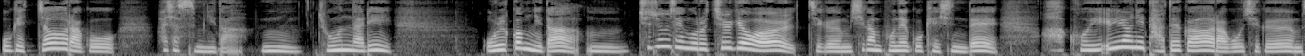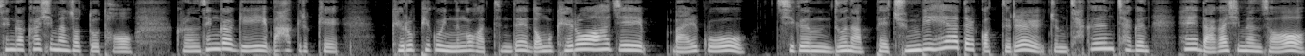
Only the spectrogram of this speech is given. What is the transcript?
오겠죠? 라고 하셨습니다. 음, 좋은 날이 올 겁니다. 음, 취준생으로 7개월 지금 시간 보내고 계신데, 아, 거의 1년이 다 돼가 라고 지금 생각하시면서 또 더 그런 생각이 막 이렇게 괴롭히고 있는 것 같은데 너무 괴로워하지 말고 지금 눈앞에 준비해야 될 것들을 좀 차근차근 해 나가시면서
